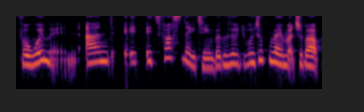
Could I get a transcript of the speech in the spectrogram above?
for women and it, it's fascinating because we're talking very much about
